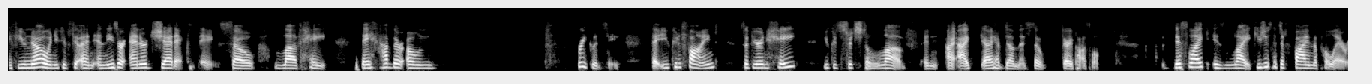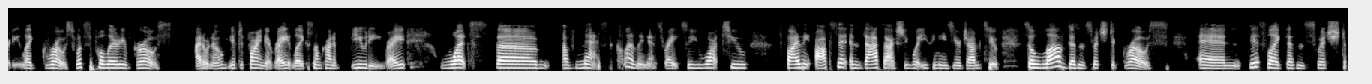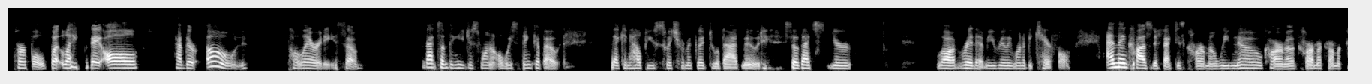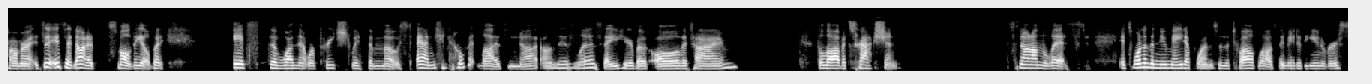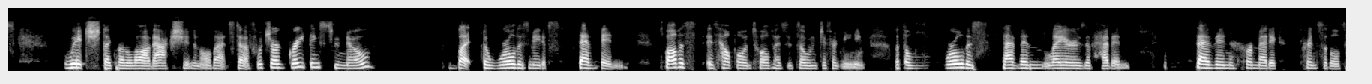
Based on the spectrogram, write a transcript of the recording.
if you know and you can feel and, and these are energetic things so love hate they have their own frequency that you can find. So if you're in hate, you could switch to love. And I, I, I have done this, so very possible. Dislike is like. You just have to find the polarity. Like gross. What's the polarity of gross? I don't know. You have to find it, right? Like some kind of beauty, right? What's the um, of mess? Cleanliness, right? So you want to find the opposite, and that's actually what you can easier jump to. So love doesn't switch to gross and dislike doesn't switch to purple, but like they all have their own polarity. So that's something you just want to always think about that can help you switch from a good to a bad mood. So that's your law of rhythm. You really want to be careful. And then cause and effect is karma. We know karma, karma, karma, karma. It's a, it's a, not a small deal, but it's the one that we're preached with the most. And you know what law is not on this list that you hear about all the time? the law of attraction. It's not on the list. It's one of the new made up ones in the 12 laws they made of the universe, which, like the law of action and all that stuff, which are great things to know. But the world is made of seven. 12 is, is helpful and 12 has its own different meaning. But the world is seven layers of heaven, seven hermetic principles.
